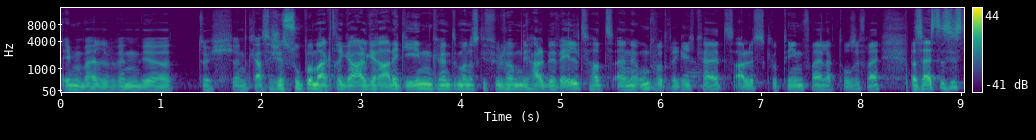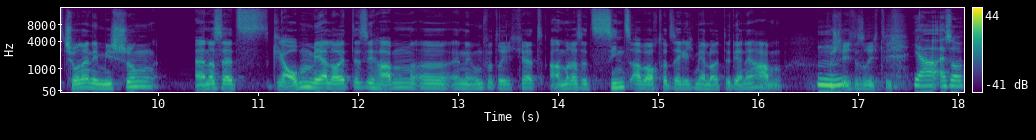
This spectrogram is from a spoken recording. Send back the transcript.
Eben, weil wenn wir durch ein klassisches Supermarktregal gerade gehen, könnte man das Gefühl haben, die halbe Welt hat eine Unverträglichkeit, ja. alles glutenfrei, laktosefrei. Das heißt, es ist schon eine Mischung einerseits glauben mehr Leute, sie haben äh, eine Unverträglichkeit, andererseits sind es aber auch tatsächlich mehr Leute, die eine haben. Mhm. Verstehe ich das richtig? Ja, also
